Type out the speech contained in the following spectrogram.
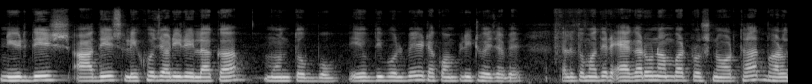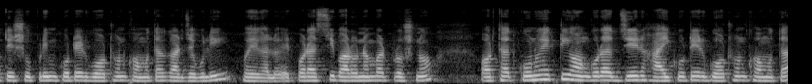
নির্দেশ, আদেশ, লেখজারির এলাকা, মন্তব্য। এই অবধি বলবে, এটা কমপ্লিট হয়ে যাবে। তাহলে তোমাদের এগারো নাম্বার প্রশ্ন, অর্থাৎ ভারতের সুপ্রিম কোর্টের গঠন ক্ষমতা কার্যাবলী হয়ে গেল। এরপর আসছি বারো নাম্বার প্রশ্ন অর্থাৎ কোনো একটি অঙ্গরাজ্যের হাইকোর্টের গঠন ক্ষমতা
